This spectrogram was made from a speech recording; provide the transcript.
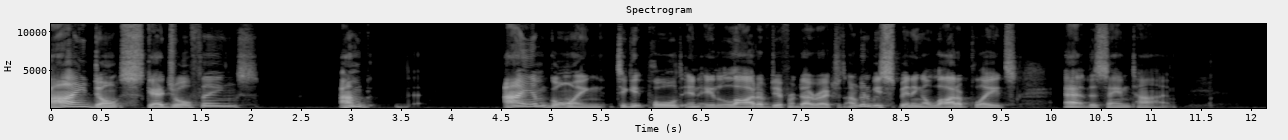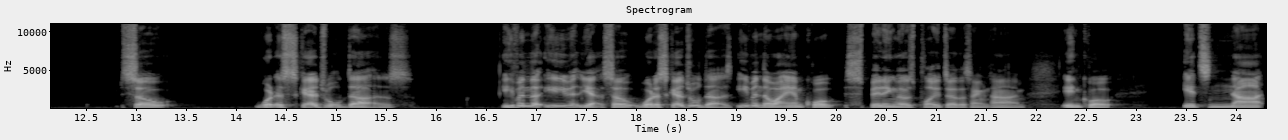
I don't schedule things, I'm I am going to get pulled in a lot of different directions. I'm going to be spinning a lot of plates at the same time. So, what a schedule does even the even yeah so what a schedule does even though i am quote spinning those plates at the same time end quote it's not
